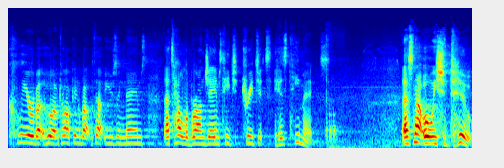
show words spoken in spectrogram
clear about who I'm talking about without using names. That's how LeBron James teach, treats his teammates. That's not what we should do.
